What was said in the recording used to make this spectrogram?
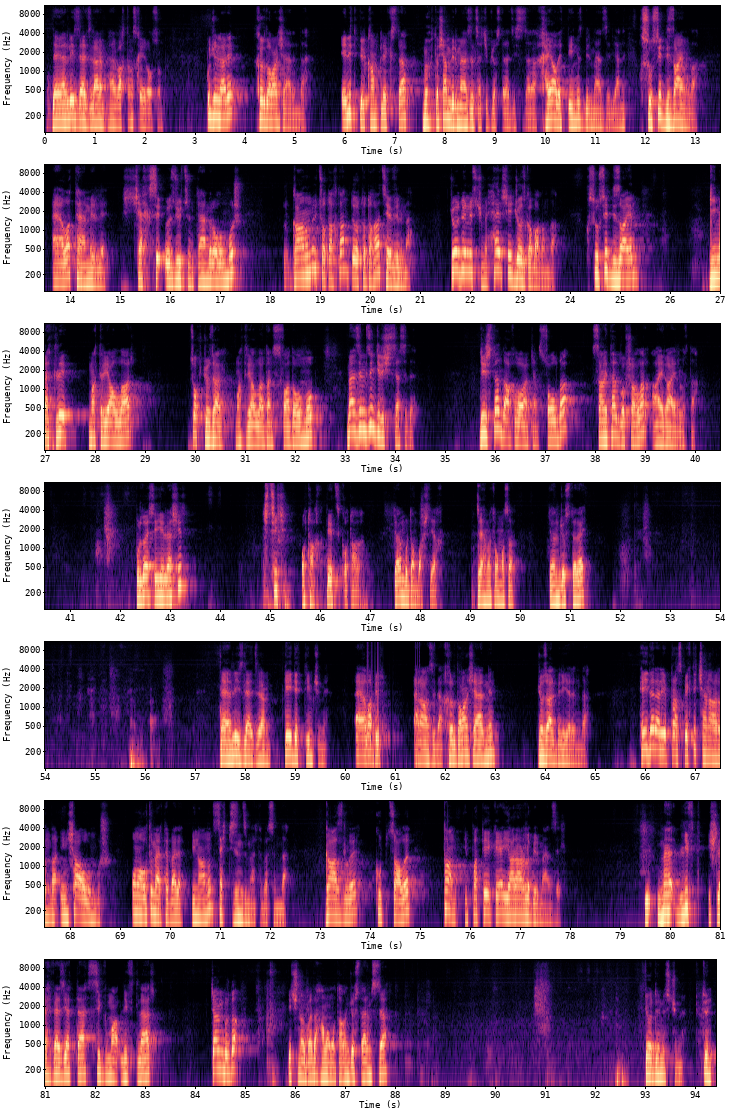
Dəyərli izləyicilərim, hər vaxtınız xeyir olsun. Bu günləri Xırdalan şəhərində elit bir kompleksdə möhtəşəm bir mənzil çəkib göstərəcəyik sizlərə. Xəyal etdiyiniz bir mənzil, yəni xüsusi dizaynla, əla təmirli, şəxsi özü üçün təmir olunmuş, qanuni 3 otaqdan 4 otağa çevrilmə. Gördüyünüz kimi hər şey göz qabağında. Xüsusi dizayn, qiymətli materiallar, çox gözəl materiallardan istifadə olunub. Mənzilimizin giriş hissəsidir. Girişdən daxil olarkən solda sanitar qovşaqlar ayrı-ayrılıqda. Burada isə yerləşir kiçik otaq, detsk otağı. Gəlin buradan başlayaq. Zəhmət olmasa gəlin göstərək. Dəyərli izləyicilərim, qeyd etdiyim kimi, əla bir ərazidə, Xırdalan şəhərinin gözəl bir yerində, Heydər Əliyev prospekti kənarında inşa olunmuş 16 mərtəbəli binanın 8-ci mərtəbəsində qazlı, kupçalı, tam hipotekaya yararlı bir mənzil. Lift işlək vəziyyətdə, Sigma liftlər. Gəlin burada ilk növbədə hamam otağını göstərim sizə. Gördüyünüz kimi bütün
